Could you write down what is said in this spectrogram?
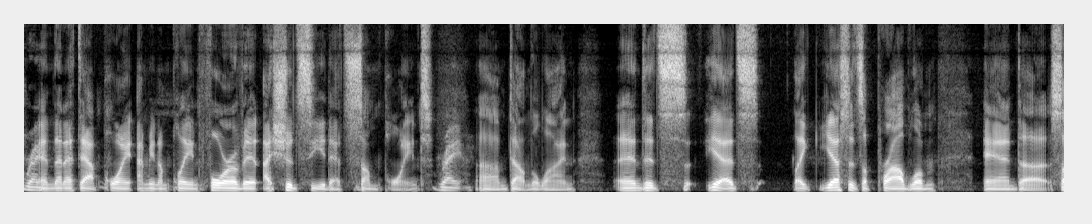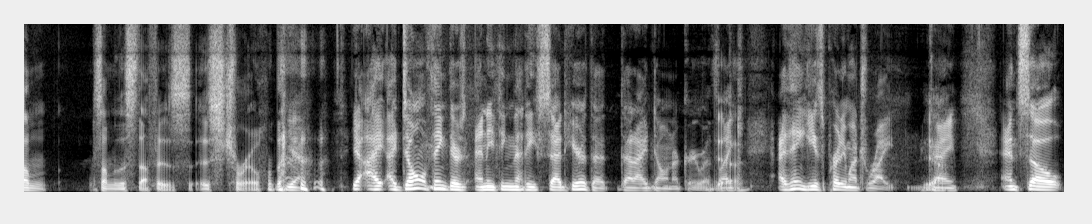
Right. And then at that point, I mean, I'm playing four of it. I should see it at some point right. um, down the line. And it's yeah, it's like yes, it's a problem, and uh, some some of the stuff is is true. Yeah. Yeah. I, I don't think there's anything that he said here that, that I don't agree with. Like, I think he's pretty much right. Okay. And so,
